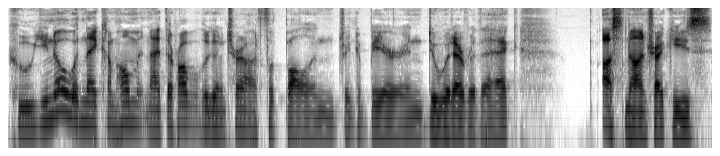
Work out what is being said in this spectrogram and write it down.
who, you know, when they come home at night, they're probably going to turn on football and drink a beer and do whatever the heck us non Trekkies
